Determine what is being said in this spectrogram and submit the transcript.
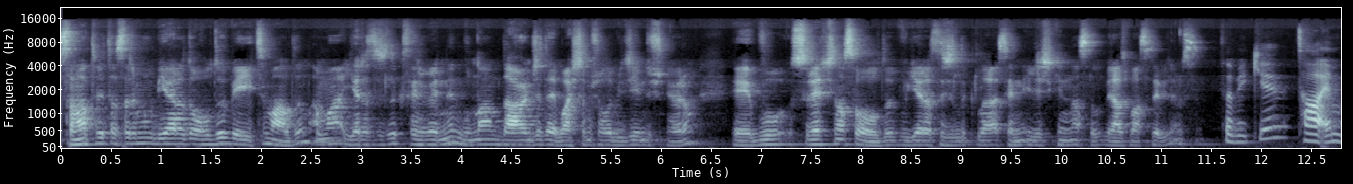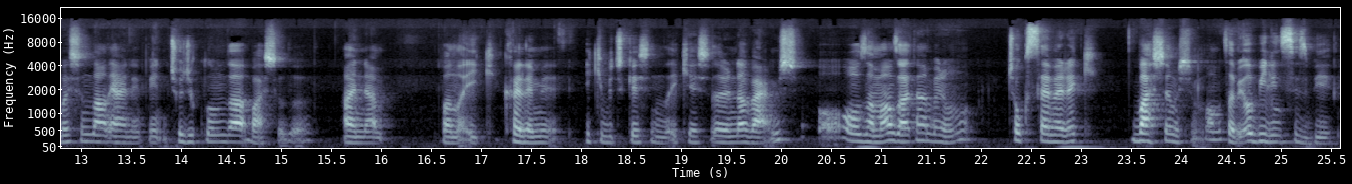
Sanat ve tasarımın bir arada olduğu bir eğitim aldın ama yaratıcılık serüveninin bundan daha önce de başlamış olabileceğini düşünüyorum. E, bu süreç nasıl oldu? Bu yaratıcılıkla senin ilişkin nasıl? Biraz bahsedebilir misin? Tabii ki. Ta en başından yani benim çocukluğumda başladı. Annem bana ilk kalemi iki buçuk yaşında, iki yaşlarında vermiş. O, o zaman zaten ben onu çok severek başlamışım. Ama tabii o bilinçsiz bir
